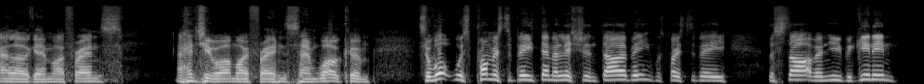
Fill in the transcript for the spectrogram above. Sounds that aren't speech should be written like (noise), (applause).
Hello again, my friends. And you are my friends, and welcome to what was promised to be Demolition Derby. Was supposed to be the start of a new beginning.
